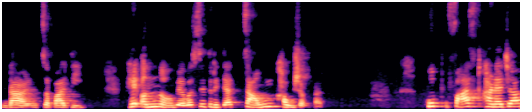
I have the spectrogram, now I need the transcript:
डाळ चपाती हे अन्न व्यवस्थितरित्या चावून खाऊ शकतात. खूप फास्ट खाण्याच्या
